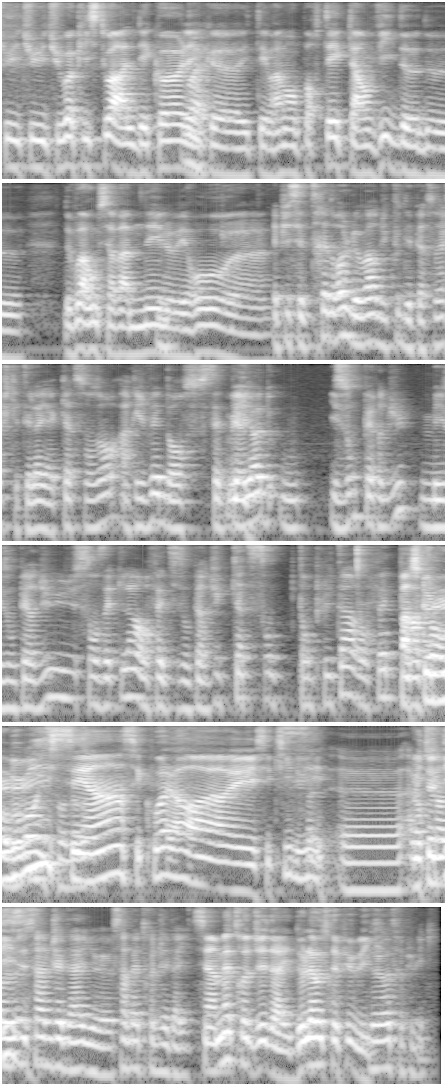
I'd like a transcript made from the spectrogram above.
Tu, tu, tu vois que l'histoire elle décolle Ouais. et que t'es vraiment porté, que t'as envie de, de, de voir où ça va amener Mm. le héros. euh. Et puis c'est très drôle de voir du coup des personnages qui étaient là il y a 400 ans arriver dans cette Oui. période où ils ont perdu, mais ils ont perdu sans être là en fait. Ils ont perdu 400 ans plus tard en fait. par Parce que lui, c'est un. C'est quoi alors euh, et C'est qui lui? Euh, Ils te disent- c'est un Jedi, c'est un maître Jedi C'est un maître Jedi de la Haute République. de la Haute République.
